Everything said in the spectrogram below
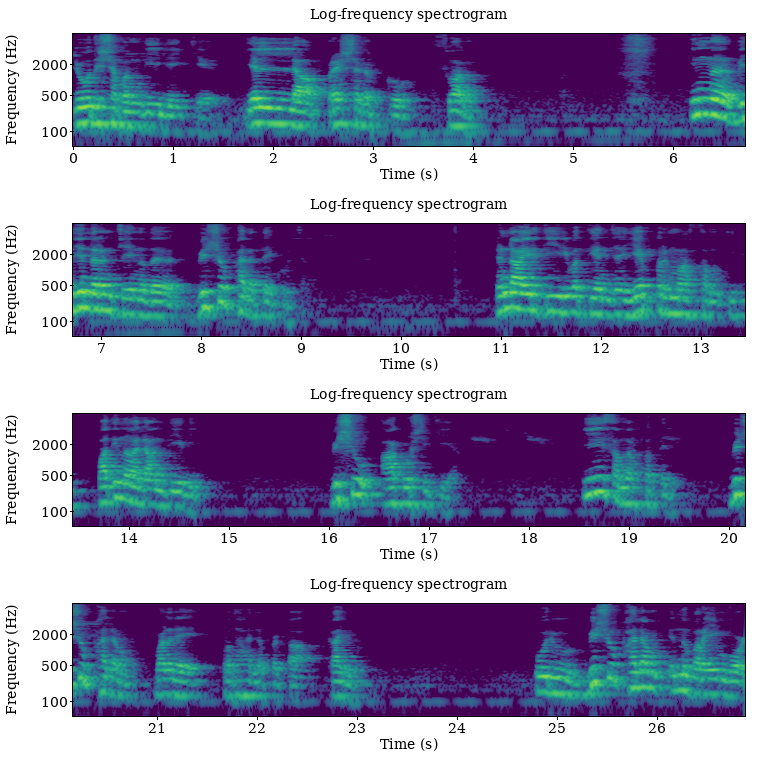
ജ്യോതിഷപന്തിയിലേക്ക് എല്ലാ പ്രേക്ഷകർക്കും സ്വാഗതം. ഇന്ന് വിചിന്തനം ചെയ്യുന്നത് വിഷു ഫലത്തെക്കുറിച്ചാണ് രണ്ടായിരത്തി ഇരുപത്തിയഞ്ച് ഏപ്രിൽ മാസം പതിനാലാം തീയതി വിഷു ആഘോഷിക്കുക ഈ സന്ദർഭത്തിൽ വിഷുഫലം വളരെ പ്രധാനപ്പെട്ട കാര്യമാണ്. ഒരു വിഷുഫലം എന്ന് പറയുമ്പോൾ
